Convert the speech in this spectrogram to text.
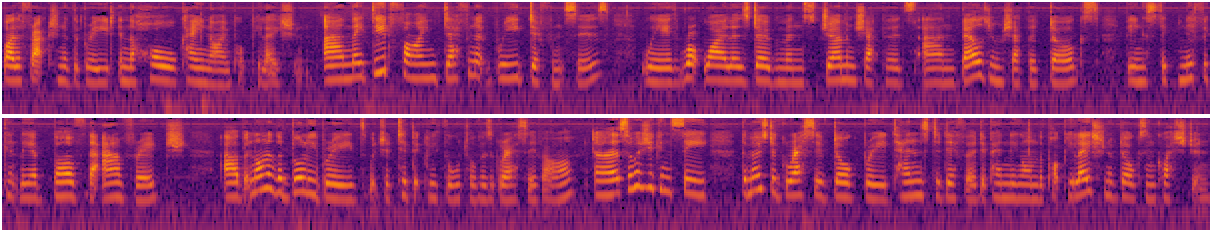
by the fraction of the breed in the whole canine population. And they did find definite breed differences with Rottweilers, Dobermans, German Shepherds, and Belgian Shepherd dogs being significantly above the average uh, but none of the bully breeds, which are typically thought of as aggressive, are. Uh, so, as you can see, the most aggressive dog breed tends to differ depending on the population of dogs in question,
